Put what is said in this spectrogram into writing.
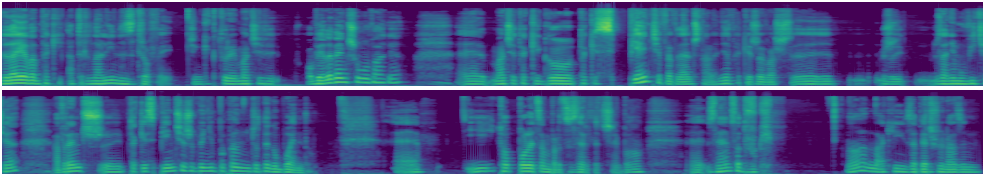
dodaje wam takiej adrenaliny zdrowej, dzięki której macie o wiele większą uwagę, e, macie takiego, takie spięcie wewnętrzne, ale nie takie, że was, y, że za nie mówicie, a wręcz y, takie spięcie, żeby nie popełnić żadnego błędu. E, I to polecam bardzo serdecznie, bo e, znałem za drugim. No, Naki za pierwszym razem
